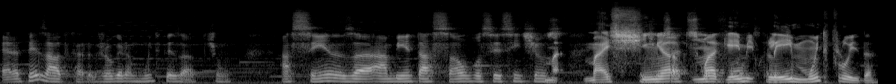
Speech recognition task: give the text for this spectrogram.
Era pesado, cara. O jogo era muito pesado. Tinha um- as cenas, a ambientação, você sentia uns. Ma- Mas tinha uma gameplay muito fluida.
